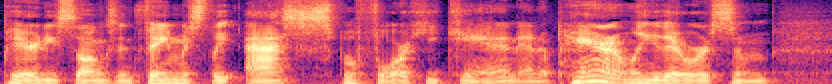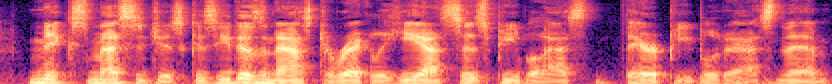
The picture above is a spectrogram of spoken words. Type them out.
parody songs and famously asks before he can, and apparently there were some mixed messages because he doesn't ask directly. He asks his people, asks their people to ask them,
